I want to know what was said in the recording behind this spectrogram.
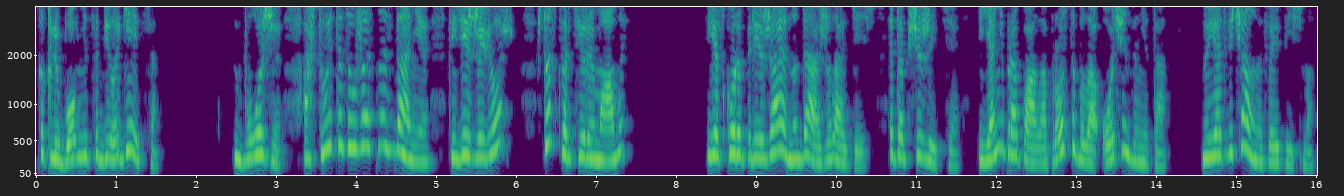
как любовница Билла Гейтса. «Боже, а что это за ужасное здание? Ты здесь живешь? Что с квартирой мамы?» «Я скоро переезжаю, но да, жила здесь. Это общежитие. И я не пропала, а просто была очень занята. Но я отвечала на твои письма.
